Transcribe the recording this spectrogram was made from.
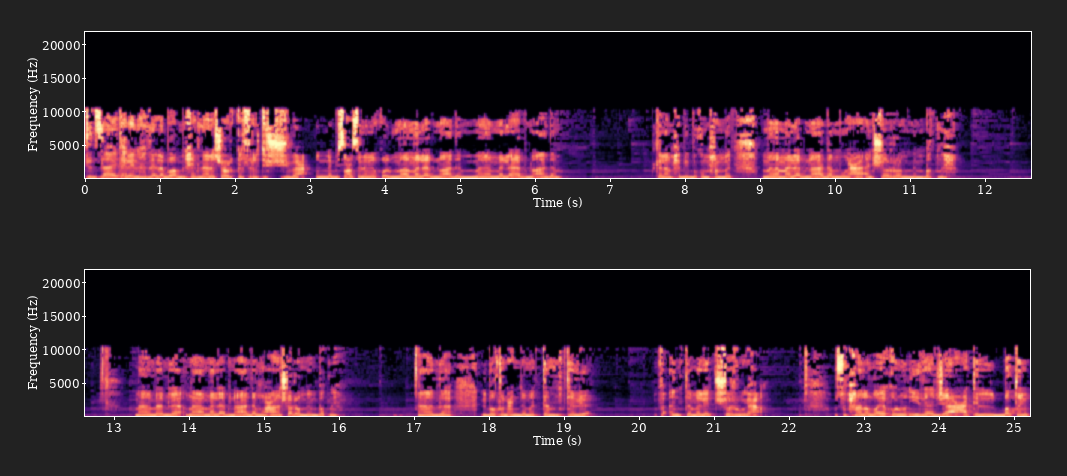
تتزايد علينا هذه الأبواب من حيث لا نشعر كثرة الشبع، النبي صلى الله عليه وسلم يقول ما ملأ ابن آدم ما ملأ ابن آدم كلام حبيبكم محمد ما ملأ ابن آدم وعاء شرا من بطنه. ما ملأ ما ملأ ابن آدم وعاء شرا من بطنه. هذا البطن عندما تمتلئ فأنت ملئت شر وعاء. وسبحان الله يقولون إذا جاعت البطن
